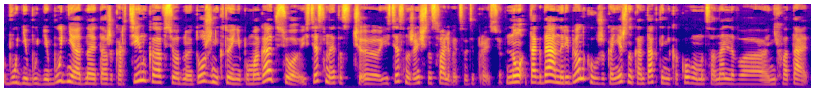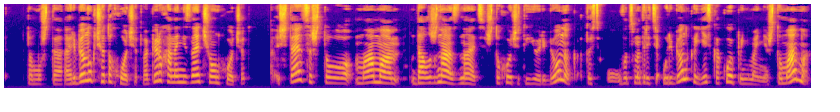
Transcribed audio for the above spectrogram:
Будни, будни, будни, одна и та же картинка, все одно и то же, никто ей не помогает, все, естественно, это, э, естественно, женщина сваливается в депрессию. Но тогда на ребенка уже, конечно, контакта никакого эмоционального не хватает. потому что ребенок что-то хочет. Во-первых, она не знает, что он хочет. Считается, что мама должна знать, что хочет ее ребенок. То есть, вот смотрите, у ребенка есть какое понимание, что мама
